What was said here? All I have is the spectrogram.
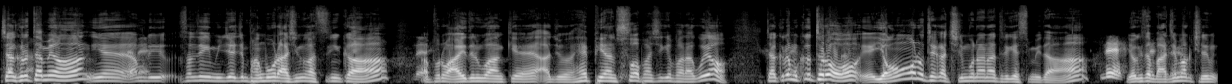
자, 그렇다면, 예, 아무리 선생님 이제 좀 방법을 아신 것 같으니까 네. 앞으로 아이들과 함께 아주 해피한 수업 하시길 바라고요 자, 그러면 끝으로 예, 영어로 제가 질문 하나 드리겠습니다. 네. 여기서 마지막 질,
